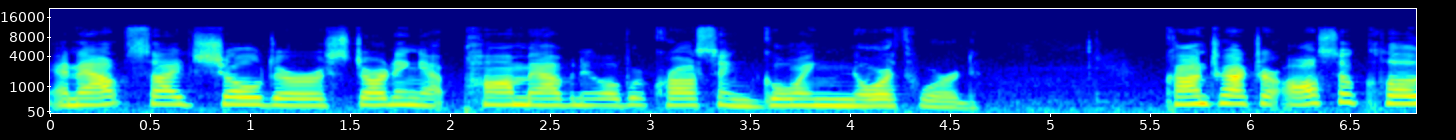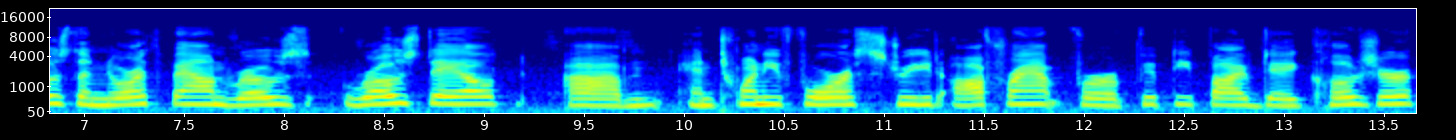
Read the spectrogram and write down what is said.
and outside shoulder starting at Palm Avenue overcrossing going northward. Contractor also closed the northbound Rose, Rosedale um, and 24th Street off ramp for a 55 day closure.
